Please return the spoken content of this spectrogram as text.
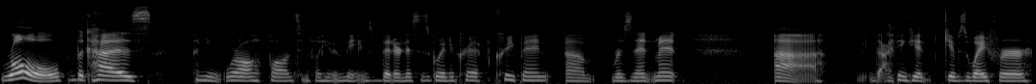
role because I mean, we're all fallen sinful human beings. Bitterness is going to creep creep in, um, resentment. Uh, I think it gives way for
